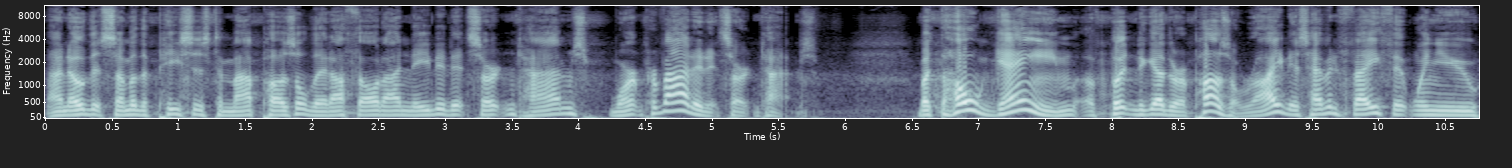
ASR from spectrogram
I know that some of the pieces to my puzzle that I thought I needed at certain times weren't provided at certain times. But the whole game of putting together a puzzle, right, is having faith that when you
